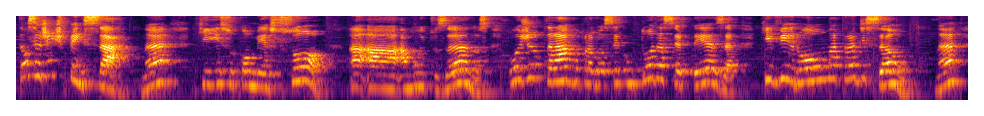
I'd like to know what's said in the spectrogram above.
Então, se a gente pensar né, que isso começou há, há, há muitos anos, hoje eu trago para você com toda certeza que virou uma tradição. Né?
